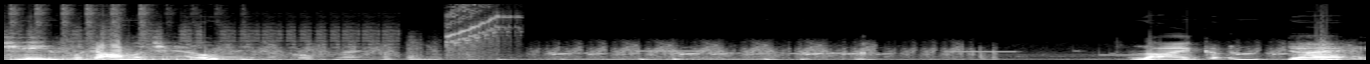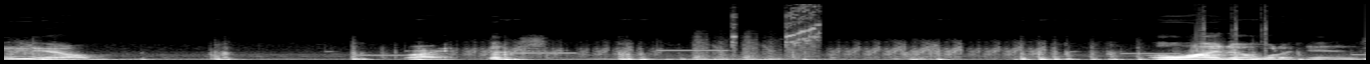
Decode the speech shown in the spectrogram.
Jeez, look at how much health he took off me. Like, damn! Right, let's... Oh, I know what it is.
